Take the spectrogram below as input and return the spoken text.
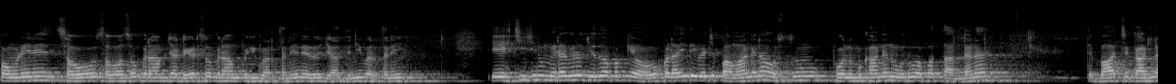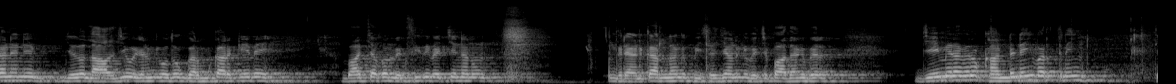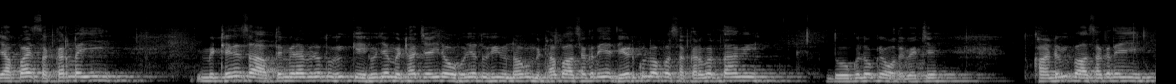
ਪਾਉਣੇ ਨੇ 100 ਸਵਾ ਸੌ ਗ੍ਰਾਮ ਜਾਂ 150 ਗ੍ਰਾਮ ਤੁਸੀਂ ਵਰਤਣੇ ਨੇ ਇਹ ਜ਼ਿਆਦਾ ਨਹੀਂ ਵਰਤਣੇ। ਇਸ ਚੀਜ਼ ਨੂੰ ਮੇਰਾ ਵੀਰੋ ਜਦੋਂ ਆਪਾਂ ਘਿਓ ਕੜਾਈ ਦੇ ਵਿੱਚ ਪਾਵਾਂਗੇ ਨਾ, ਉਸ ਤੋਂ ਫੁੱਲ ਮਖਾਣੇ ਨੂੰ ਉਦੋਂ ਆਪਾਂ ਤਲ ਲੈਣਾ ਤੇ ਬਾਅਦ ਚ ਕੱਢ ਲੈਣੇ ਨੇ, ਜਦੋਂ ਲਾਲ ਜਿਹੇ ਹੋ ਜਾਣਗੇ ਉਦੋਂ ਗਰਮ ਕਰਕੇ ਤੇ ਬਾਅਦ ਚ ਆਪਾਂ ਮਿਕਸੀ ਦੇ ਵਿੱਚ ਇਹਨਾਂ ਨੂੰ ਗ੍ਰਾਈਂਡ ਕਰ ਲਾਂਗੇ, ਪੀਸੇ ਜਾਣਗੇ, ਵਿੱਚ ਪਾ ਦਾਂਗੇ ਫਿਰ। ਜੇ ਮੇਰਾ ਵੀਰੋ ਖੰਡ ਨਹੀਂ ਵਰਤਣੀ ਤੇ ਆਪਾਂ ਇਹ ਸ਼ੱਕਰ ਲਈ, ਮਿੱਠੇ ਦੇ ਹਿਸਾਬ ਤੇ ਮੇਰਾ ਵੀਰੋ ਤੁਸੀਂ ਕਿਹੋ ਜਿਹਾ ਮਿੱਠਾ ਚਾਹੀਦਾ, ਉਹੋ ਜਿਹਾ ਤੁਸੀਂ ਉਹਨਾਂ ਕੋ ਮਿੱਠਾ ਪਾ ਸਕਦੇ ਆ। 1.5 ਕਿਲੋ ਆਪਾਂ ਸ਼ੱਕਰ ਵਰਤਾਂਗੇ 2 ਕਿਲੋ ਘਿਓ ਦੇ ਵਿੱਚ। ਖੰਡ ਵੀ ਪਾ ਸਕਦੇ ਜੀ।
